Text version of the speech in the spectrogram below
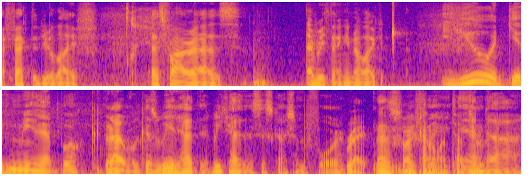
affected your life as far as everything, you know, like, You had given me that book because we had had this, we'd had this discussion before, right. That's what I kind of want to touch and on. And uh,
